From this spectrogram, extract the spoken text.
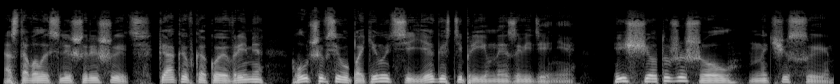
Оставалось лишь решить, как и в какое время лучше всего покинуть сие гостеприимное заведение. И счет уже шел на часы.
